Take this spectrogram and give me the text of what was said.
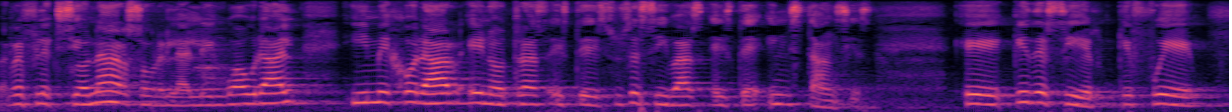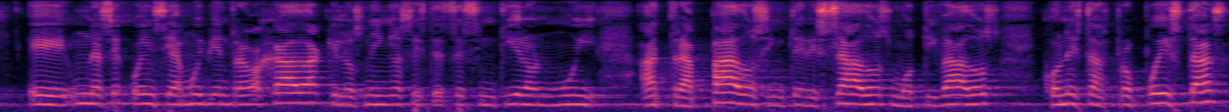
reflexionar sobre la lengua oral y mejorar en otras este, sucesivas este, instancias. Eh, ¿Qué decir? Que fue eh, una secuencia muy bien trabajada, que los niños este, se sintieron muy atrapados, interesados, motivados con estas propuestas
